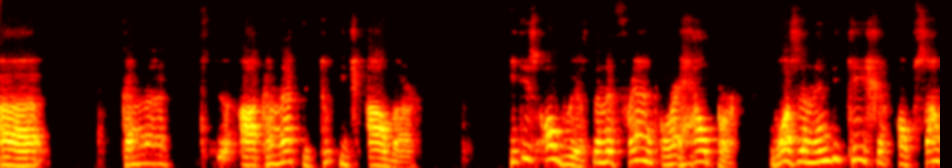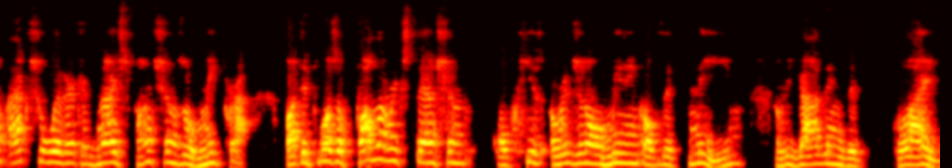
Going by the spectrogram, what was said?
uh, connect, are connected to each other. It is obvious that a friend or a helper was an indication of some actually recognized functions of Mitra, but it was a further extension of his original meaning of the name regarding the light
